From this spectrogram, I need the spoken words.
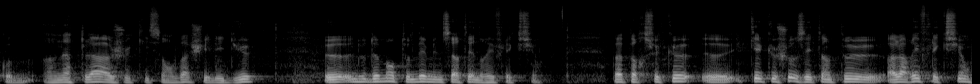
comme un attelage qui s'en va chez les dieux, nous demande tout de même une certaine réflexion. Parce que quelque chose est un peu à la réflexion.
